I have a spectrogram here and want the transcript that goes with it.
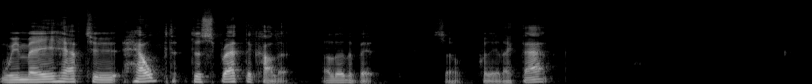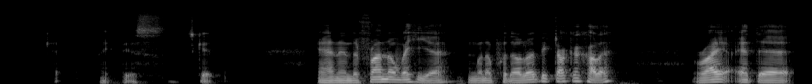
we may have to help to spread the color a little bit. So put it like that. Okay, like this. It's good. And in the front over here, I'm gonna put a little bit darker color right at the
